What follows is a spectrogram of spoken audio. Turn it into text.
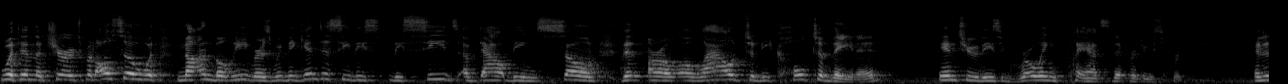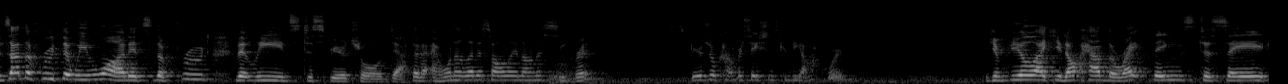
within the church, but also with non believers, we begin to see these, these seeds of doubt being sown that are allowed to be cultivated into these growing plants that produce fruit. And it's not the fruit that we want, it's the fruit that leads to spiritual death. And I want to let us all in on a secret. Spiritual conversations can be awkward. You can feel like you don't have the right things to say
